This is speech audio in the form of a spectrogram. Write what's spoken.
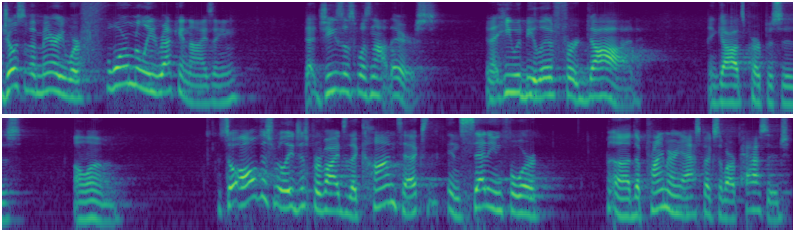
Joseph and Mary were formally recognizing that Jesus was not theirs and that he would be lived for God and God's purposes alone. So, all this really just provides the context and setting for uh, the primary aspects of our passage.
